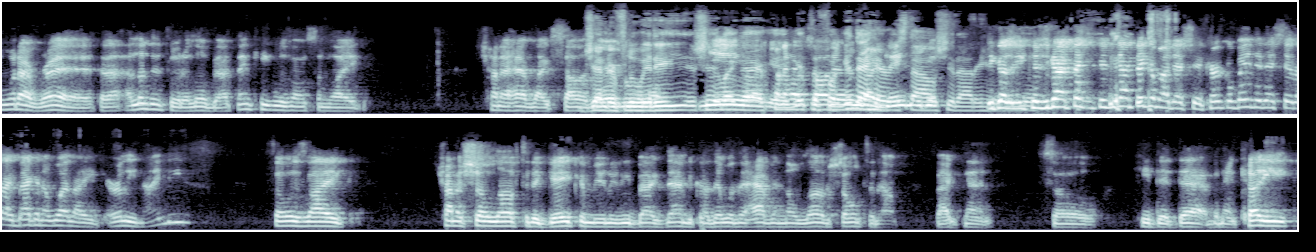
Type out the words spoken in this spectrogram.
from what I read, cause I, I looked into it a little bit. I think he was on some like trying to have like solidarity. Gender fluidity and shit Yeah, like that. like, Yeah, trying to have get, the fuck, get that like, Harry Styles shit out of here. Because because you gotta think because you gotta think about that shit. Kurt Cobain did that shit like back in the what like early nineties. So it's like trying to show love to the gay community back then because they wasn't having no love shown to them back then. So he did that. But then Cudi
